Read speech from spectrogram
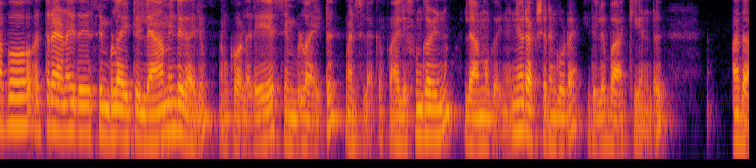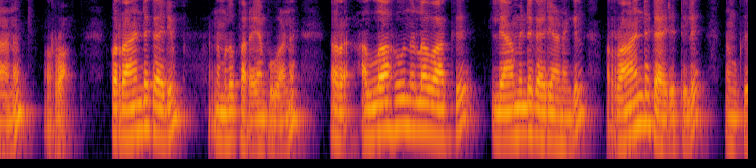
അപ്പോൾ എത്രയാണ് ഇത് സിമ്പിളായിട്ട് ലാമിന്റെ കാര്യം നമുക്ക് വളരെ സിമ്പിളായിട്ട് മനസ്സിലാക്കാം. അപ്പോൾ അലിഫും കഴിഞ്ഞു ലാമും കഴിഞ്ഞു. ഇനി ഒരു അക്ഷരം കൂടെ ഇതിൽ ബാക്കിയുണ്ട്. അതാണ് റ. അപ്പോൾ റാന്റെ കാര്യം നമ്മൾ പറയാൻ പോവാണ്. അള്ളാഹു എന്നുള്ള വാക്ക് ലാമിന്റെ കാര്യമാണെങ്കിൽ റാന്റെ കാര്യത്തിൽ നമുക്ക്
